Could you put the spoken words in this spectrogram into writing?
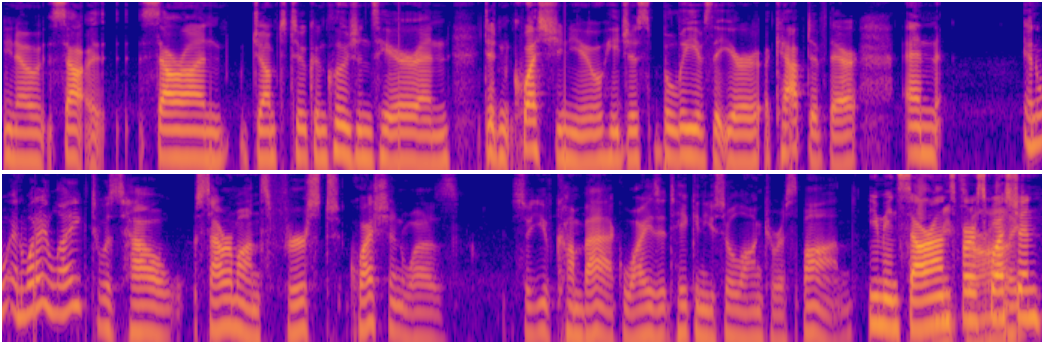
you know, Sau- Sauron jumped to conclusions here and didn't question you. He just believes that you're a captive there. And and and what I liked was how Saruman's first question was, "So you've come back? Why is it taking you so long to respond?" you mean Sauron's mean first Sauron? question?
